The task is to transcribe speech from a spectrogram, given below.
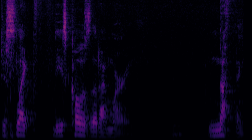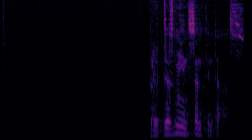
Just like these clothes that I'm wearing. Nothing. But it does mean something to us.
